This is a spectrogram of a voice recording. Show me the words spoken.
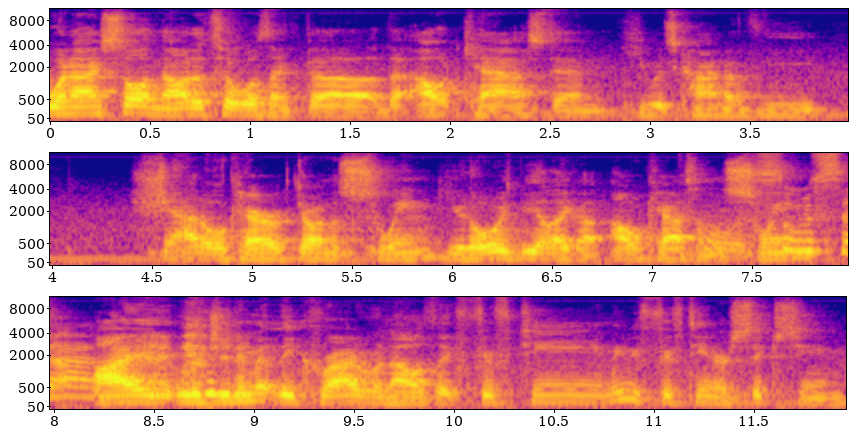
when I saw Naruto was like the the outcast and he was kind of the shadow character on the swing. He'd always be like an outcast on Oh, the it's swing. so sad. I legitimately cried when I was like 15, maybe 15 or 16.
